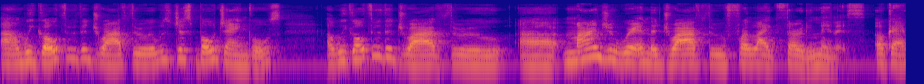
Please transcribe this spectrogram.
Uh, we go through the drive through. It was just Bojangles. Uh, we go through the drive through. Uh, mind you, we're in the drive through for like 30 minutes. Okay.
